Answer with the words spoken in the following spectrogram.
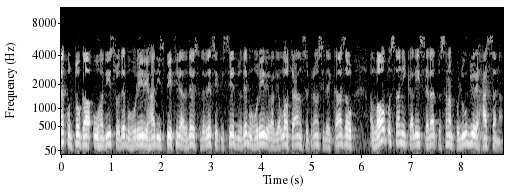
Nakon toga u hadisu od Ebu Huriri, hadis 5997. od Ebu Huriri radijallahu ta'ala se prenosi da je kazao Allah poslanik se ratu sam poljubio je Hasana,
